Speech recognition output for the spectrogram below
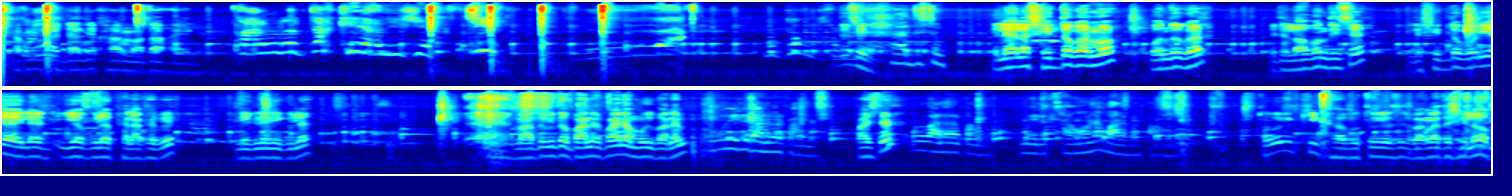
ঠাকুরের ডাল দিয়ে খাওয়ার মজা হয় হ্যাঁ এলে এলা সিদ্ধ কর্ম বন্ধুর ঘর। এটা লবণ দিছে। এলে সিদ্ধ করিয়া এলে ইয়েগুলো ফেলা খাবে নিগড়ে নিগুলো মাধবী তো বানের পায় না মুই বানাম। পাইস না? তুই কি খাব? তুই বাংলাদেশি লোক।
